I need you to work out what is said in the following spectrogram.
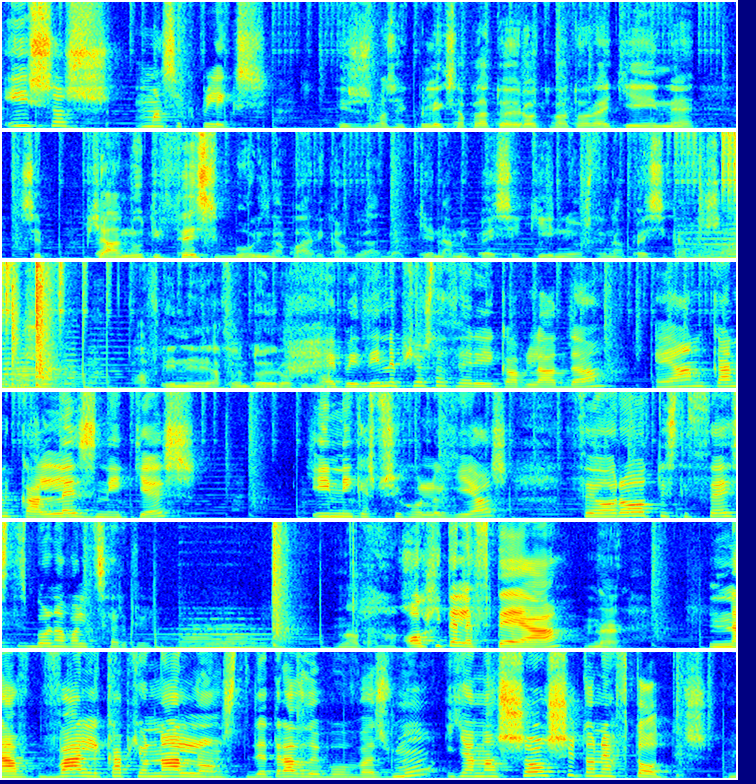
ίσως μας εκπλήξει. Ίσως μας εκπλήξει, απλά το ερώτημα τώρα εκεί είναι σε ποιανού τη θέση μπορεί να πάρει η Καβλάντα και να μην πέσει εκείνη ώστε να πέσει κάποιος άλλος. Αυτή είναι, αυτό είναι το ερώτημα. Επειδή είναι πιο σταθερή η Καβλάντα, εάν κάνει καλές νίκες ή νίκες ψυχολογίας, θεωρώ ότι στη θέση της μπορεί να βάλει τη Circle. Να τα μας. Όχι τελευταία, Ναι. να βάλει κάποιον άλλον στην τετράδα του υποβασμού για να σώσει τον εαυτό της. Ναι.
